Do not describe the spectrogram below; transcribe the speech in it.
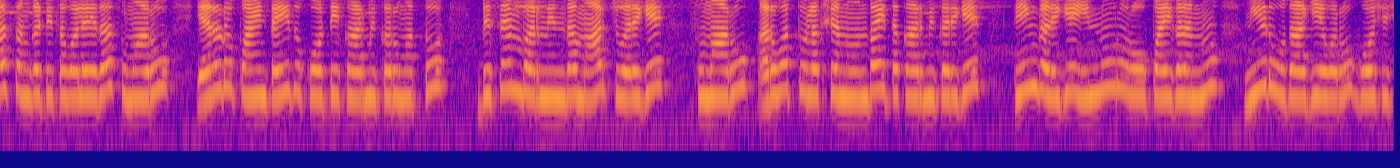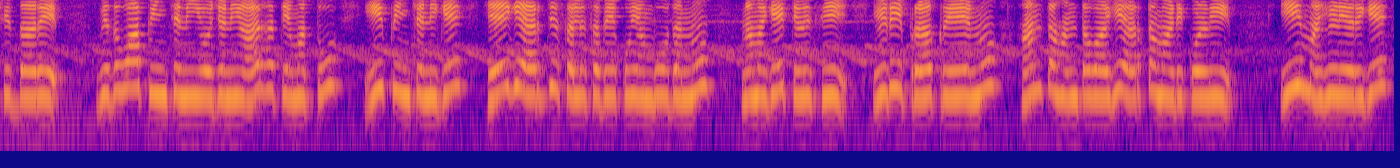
ಅಸಂಘಟಿತ ವಲಯದ ಸುಮಾರು ಎರಡು ಪಾಯಿಂಟ್ ಐದು ಕೋಟಿ ಕಾರ್ಮಿಕರು ಮತ್ತು ಡಿಸೆಂಬರ್ನಿಂದ ಮಾರ್ಚ್ವರೆಗೆ ಸುಮಾರು ಅರವತ್ತು ಲಕ್ಷ ನೋಂದಾಯಿತ ಕಾರ್ಮಿಕರಿಗೆ ತಿಂಗಳಿಗೆ ಇನ್ನೂರು ರೂಪಾಯಿಗಳನ್ನು ನೀಡುವುದಾಗಿ ಅವರು ಘೋಷಿಸಿದ್ದಾರೆ. ವಿಧವಾ ಪಿಂಚಣಿ ಯೋಜನೆಯ ಅರ್ಹತೆ ಮತ್ತು ಈ ಪಿಂಚಣಿಗೆ ಹೇಗೆ ಅರ್ಜಿ ಸಲ್ಲಿಸಬೇಕು ಎಂಬುದನ್ನು ನಮಗೆ ತಿಳಿಸಿ. ಇಡೀ ಪ್ರಕ್ರಿಯೆಯನ್ನು ಹಂತ ಹಂತವಾಗಿ ಅರ್ಥ ಮಾಡಿಕೊಳ್ಳಿ. ಈ ಮಹಿಳೆಯರಿಗೆ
